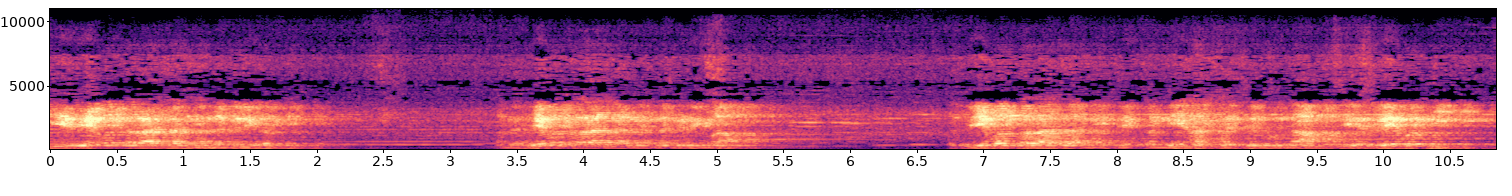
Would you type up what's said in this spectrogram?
એ રેવત રાજાની નગરી હતી. અને રેવત રાજાની નગરીમાં રેવત રાજાની જે કન્યા છે, જેનું નામ છે રેવતી.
